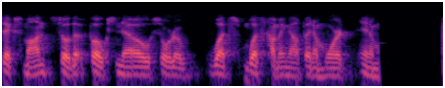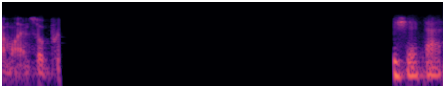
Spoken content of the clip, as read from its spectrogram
six months so that folks know sort of what's, what's coming up in a more, in a timeline. So Appreciate that.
